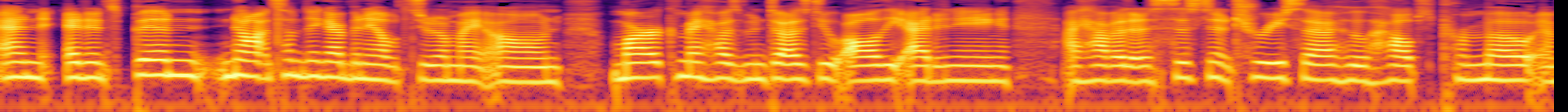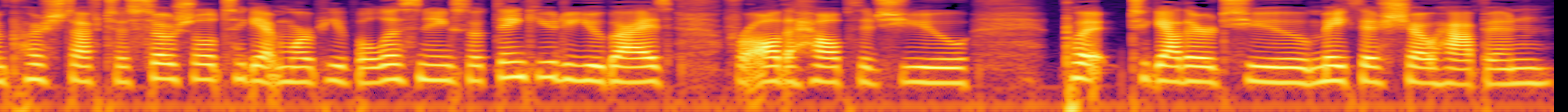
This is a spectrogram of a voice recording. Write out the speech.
and and it's been not something I've been able to do on my own. Mark, my husband, does do all the editing. I have an assistant, Teresa, who helps promote and push stuff to social to get more people listening. So thank you to you guys for all the help that you put together to make this show happen.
